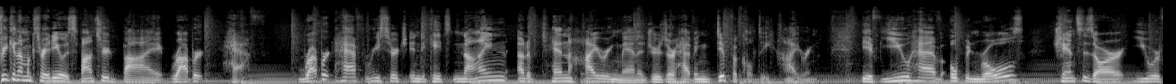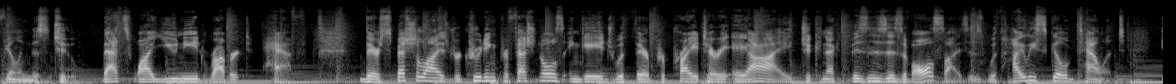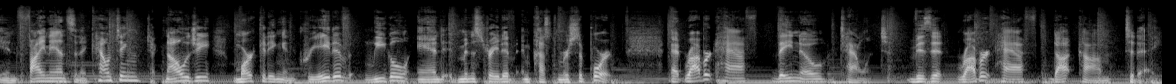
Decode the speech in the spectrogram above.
Freakonomics Radio is sponsored by Robert Half. Robert Half research indicates nine out of 10 hiring managers are having difficulty hiring. If you have open roles, chances are you are feeling this too. That's why you need Robert Half. Their specialized recruiting professionals engage with their proprietary AI to connect businesses of all sizes with highly skilled talent in finance and accounting, technology, marketing and creative, legal and administrative, and customer support. At Robert Half, they know talent. Visit roberthalf.com today.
